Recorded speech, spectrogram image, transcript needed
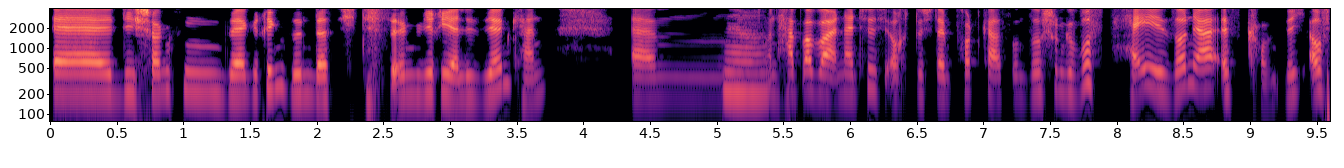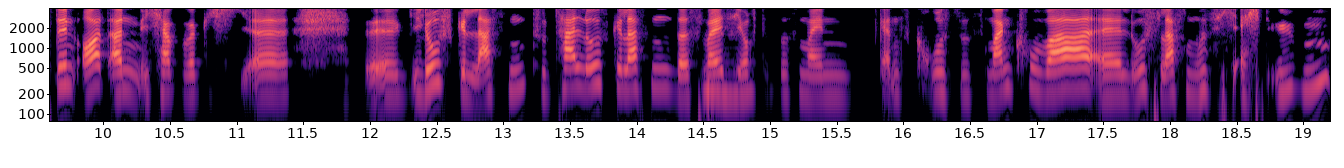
äh, die Chancen sehr gering sind, dass ich das irgendwie realisieren kann. Ähm, ja. Und habe aber natürlich auch durch deinen Podcast und so schon gewusst, hey Sonja, es kommt nicht auf den Ort an. Ich habe wirklich äh, äh, losgelassen, total losgelassen. Das mhm. weiß ich mhm. auch, dass das mein ganz großes Manko war. Äh, loslassen muss ich echt üben.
